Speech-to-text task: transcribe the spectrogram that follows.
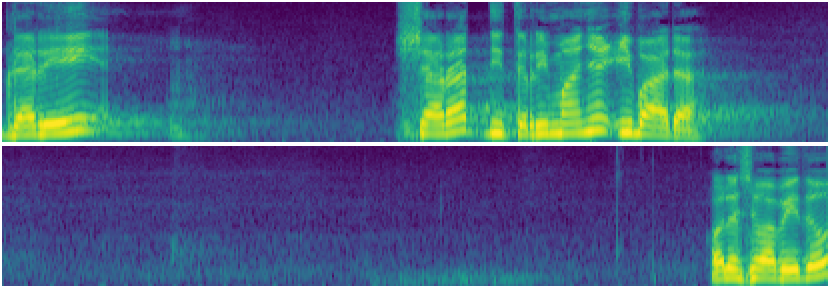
dari syarat diterimanya ibadah. Oleh sebab itu,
